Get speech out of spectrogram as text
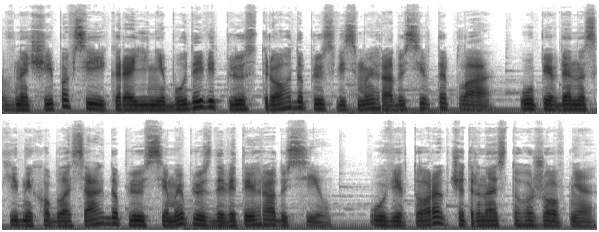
Вночі по всій країні буде від плюс 3 до плюс 8 градусів тепла. У південно-східних областях до плюс 7 плюс 9 градусів. У вівторок, 14 жовтня,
